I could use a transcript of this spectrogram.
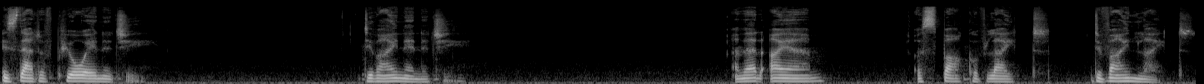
is that of pure energy, divine energy, and that I am a spark of light, divine light.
